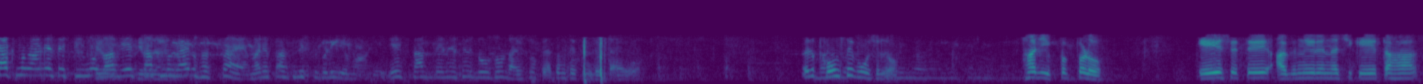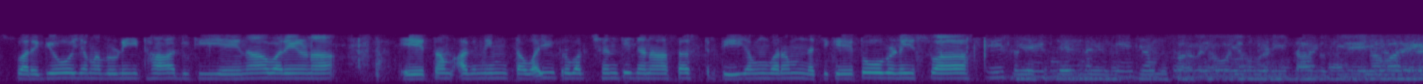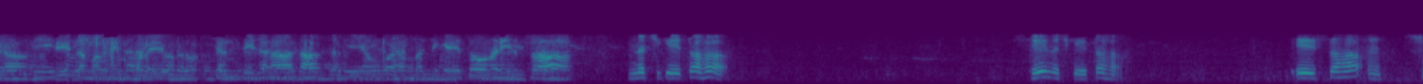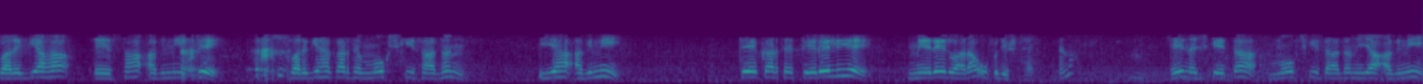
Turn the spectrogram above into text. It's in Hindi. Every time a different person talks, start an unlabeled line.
साथ मंगाने से तीनों भाग एक साथ मंगाए तो सस्ता है। हमारे पास लिस्ट बड़ी है वहाँ एक साथ देने से दो सौ ढाई सौ रुपया कंसेशन देता है वो। अरे फ़ोन से पूछ लो। हाँ जी पढ़ो। एस ते अग्निर्नचिकेता स्वर्गो यमवृणीथा द्वितीय वरेणा एतम अग्निम तवई प्रवक्षन्ति जनासस्तृतीय वरम नचिकेतो वृणीस्व। नचिकेत। हे नचिकेत स्वर्ग ऐसा अग्नि ते। स्वर्ग करते मोक्ष की साधन। यह अग्नि ते करते तेरे लिए मेरे द्वारा उपदिष्ट है है ना? हे नचकेता, मोक्ष की साधन या अग्नि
